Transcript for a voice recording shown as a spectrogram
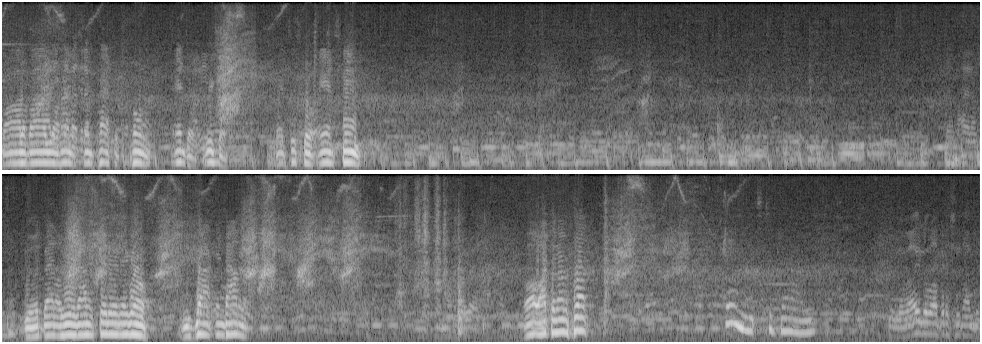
followed by Johannes, then Patrick, Tony, Rico, Francisco, and Steve. Good battle here down the. There they go. He's and Dominic. Oh, watch it on the front. Four minutes to drive. Que lo va presionando.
